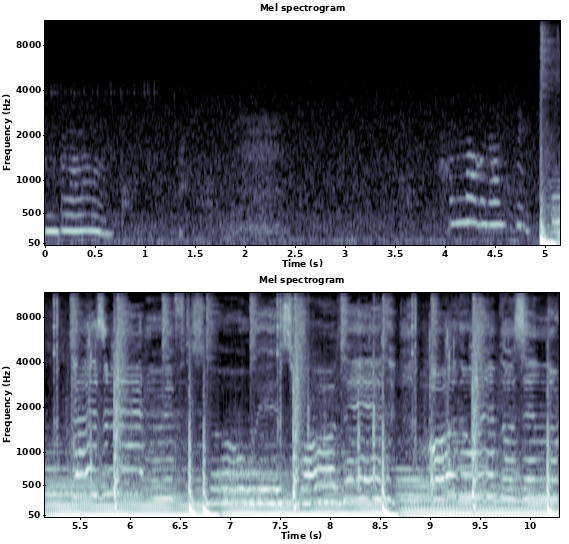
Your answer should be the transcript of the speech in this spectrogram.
근데 혼나기도 할 수도 있고 Doesn't matter if the snow is falling or the wind blows and the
